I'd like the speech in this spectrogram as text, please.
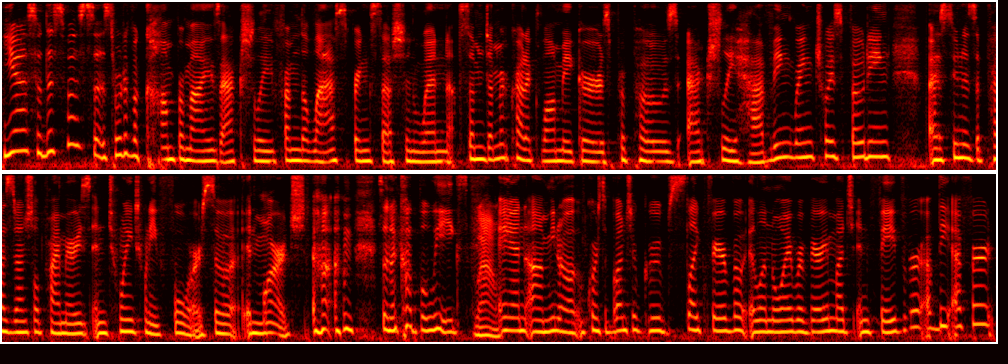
Yeah, so this was a, sort of a compromise actually from the last spring session when some Democratic lawmakers proposed actually having ranked choice voting as soon as the presidential primaries in 2024, so in March, so in a couple weeks. Wow. And, um, you know, of course, a bunch of groups like Fair Vote Illinois were very much in favor of the effort,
